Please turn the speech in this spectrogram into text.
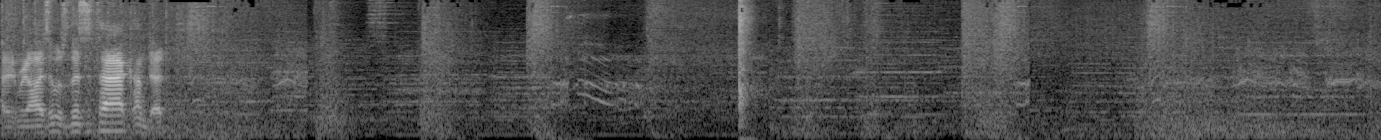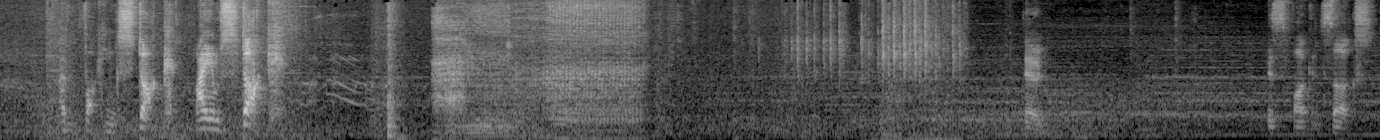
I didn't realize it was this attack. I'm dead. I'm fucking stuck. I am stuck. Dude. This fucking sucks.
